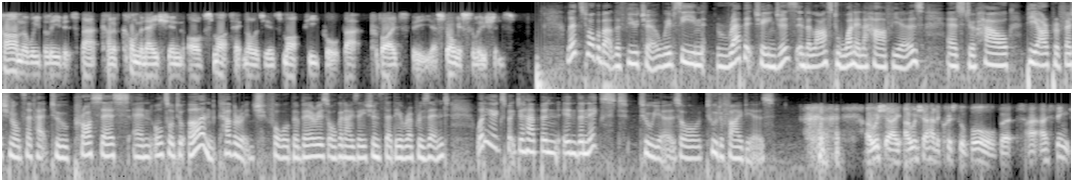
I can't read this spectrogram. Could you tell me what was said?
CARMA, we believe it's that kind of combination of smart technology and smart people that provides the uh, strongest solutions. Let's talk about the future. We've seen rapid changes in the last one and a half years as to how PR professionals have had to process and also to earn coverage for the various organizations that they represent. What do you expect to happen in the next two years or two to five years? I wish I, I wish I had a crystal ball, but I, I think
